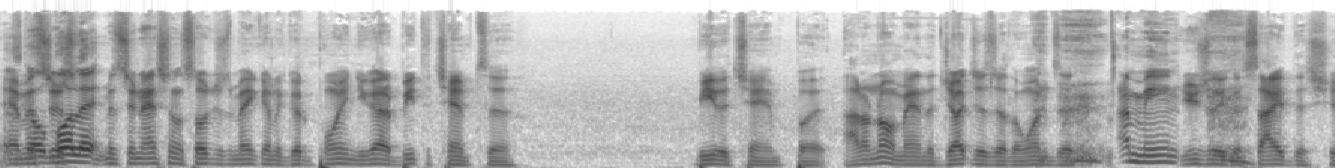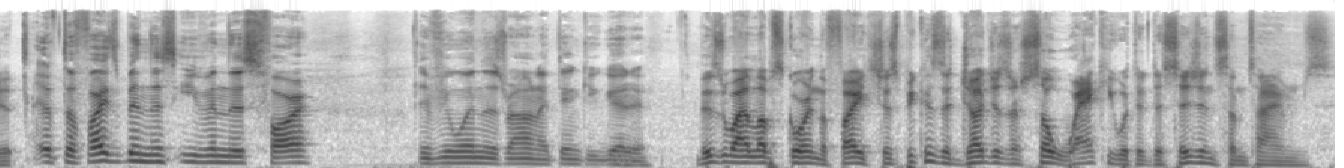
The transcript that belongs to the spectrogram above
Let's go, Mr. Bullet. Mr. National Soldier's making a good point. You got to beat the champ to be the champ. But I don't know, man. The judges are the ones that I mean, usually decide this shit. if the fight's been this even this far, if you win this round, I think you get mm. it. This is why I love scoring the fights, just because the judges are so wacky with their decisions sometimes.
